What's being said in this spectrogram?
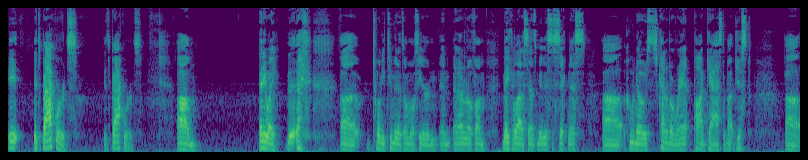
it it's backwards. It's backwards. Um. Anyway, uh, 22 minutes almost here, and, and, and I don't know if I'm making a lot of sense. Maybe it's a sickness. Uh, who knows? It's kind of a rant podcast about just uh,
